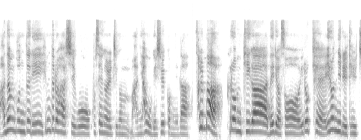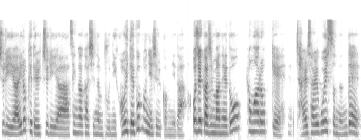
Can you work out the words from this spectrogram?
많은 분들이 힘들어 하시고 고생을 지금 많이 하고 계실 겁니다. 설마 그런 비가 내려서 이렇게 이런 일이 될 줄이야, 이렇게 될 줄이야 생각하시는 분이 거의 대부분이실 겁니다. 어제까지만 해도 평화롭게 잘 살고 있었는데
